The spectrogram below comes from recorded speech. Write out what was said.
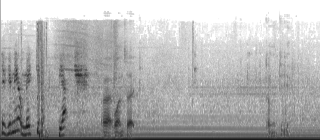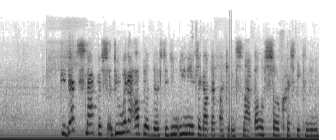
Dude, give me your make it, bitch. Alright, one sec. Dude, that snap is. Dude, when I upload this, dude, you, you need to check out that fucking snap. That was so crispy clean.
